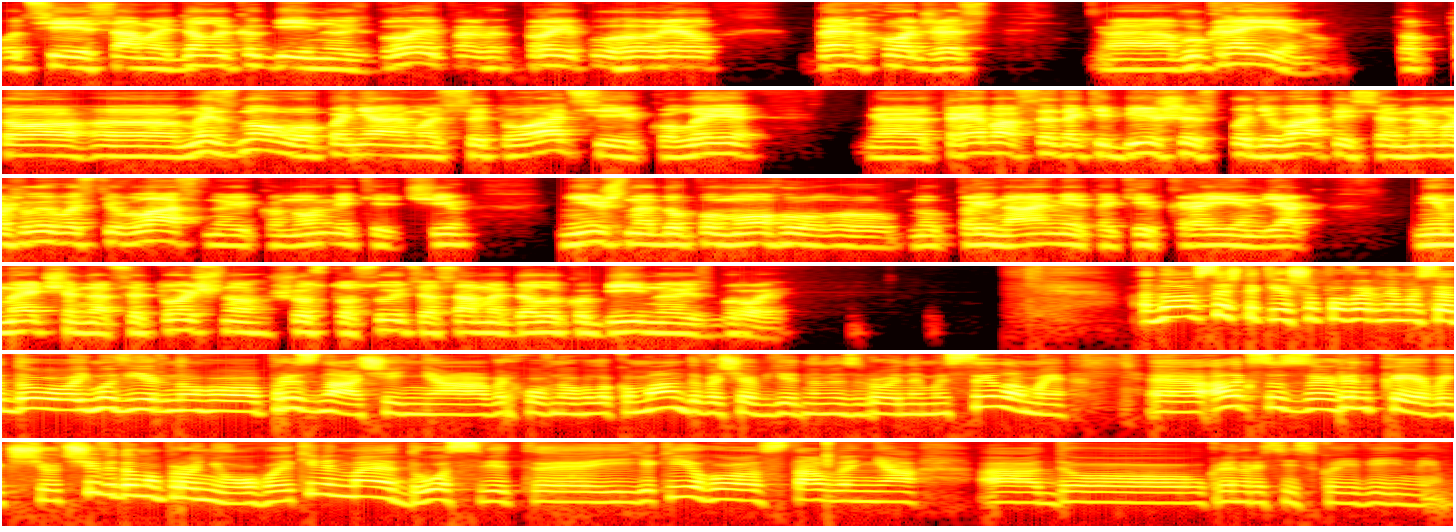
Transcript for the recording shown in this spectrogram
оцієї самої далекобійної зброї, про, про яку говорив Бен Ходжес, в Україну. Тобто ми знову опиняємось в ситуації, коли треба все-таки більше сподіватися на можливості власної економіки, чи ніж на допомогу, ну принаймні таких країн, як Німеччина це точно, що стосується саме далекобійної зброї. Ну а все ж таки, що повернемося до ймовірного призначення верховного головнокомандувача об'єднаними збройними силами, Е, Алексус Гринкевич, що відомо про нього? Який він має досвід, е, які його ставлення е, до україно-російської війни?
